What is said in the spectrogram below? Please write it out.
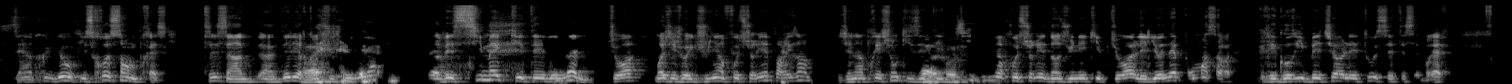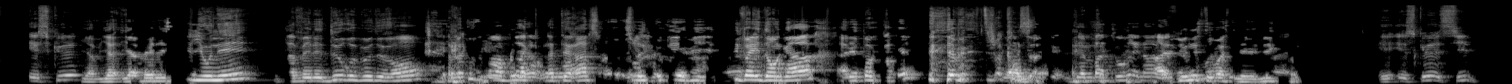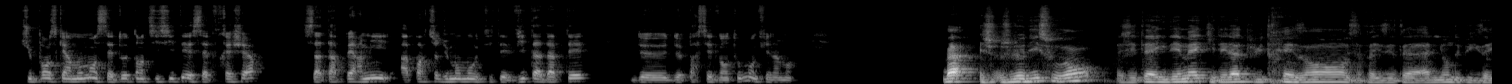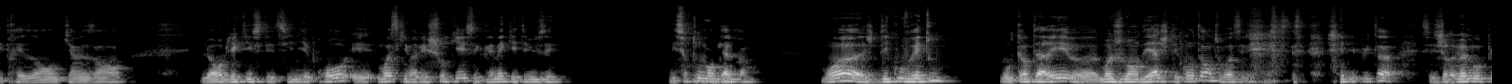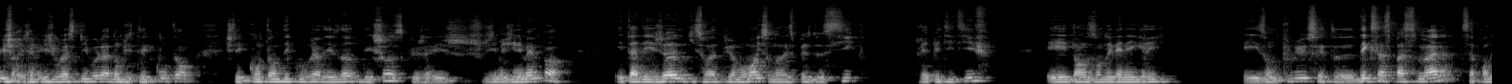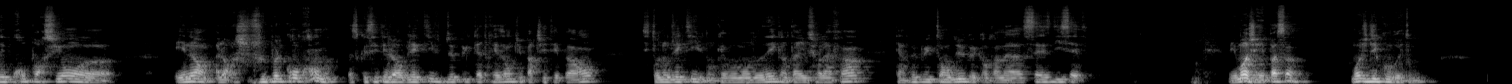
C'est un truc de ouf, ils se ressemblent presque. Tu sais, c'est un, délire. Quand tu avais six mecs qui étaient les mêmes, tu vois. Moi j'ai joué avec Julien Faussurier par exemple. J'ai l'impression qu'ils étaient ouais, Julien Faussurier dans une équipe, tu vois. Les Lyonnais, pour moi, ça, Grégory Bétiol et tout, c'était, bref. Est-ce que. Il y, avait les six Lyonnais, tu avais les deux rebeux devant, tu avais tout un black latéral sur, les côtés, il y avait Ivaï Dangar à l'époque, il y avait toujours comme ça. Demba Touré, non ah, Lyonnais, c'était les, Et est-ce que si tu penses qu'à un moment, cette authenticité et cette fraîcheur, ça t'a permis, à partir du moment où tu étais vite adapté, de, de passer devant tout le monde finalement? Bah, je, le dis souvent, j'étais avec des mecs qui étaient là depuis 13 ans, ils étaient à Lyon depuis qu'ils avaient 13 ans, 15 ans. Leur objectif, c'était de signer pro. Et moi, ce qui m'avait choqué, c'est que les mecs étaient usés. Mais surtout mmh. mentalement. Moi, je découvrais tout. Donc, quand tu arrives, euh, moi, je jouais en DA, j'étais content, tu vois. J'ai dit, putain, j'aurais même au plus, j'aurais jamais joué à ce niveau-là. Donc, j'étais content. J'étais content de découvrir des, des choses que j'avais, j'imaginais même pas. Et tu as des jeunes qui sont là depuis un moment, ils sont dans une espèce de cycle répétitif, et dans, ils en deviennent aigris. Et ils ont plus cette. Euh, dès que ça se passe mal, ça prend des proportions euh, énormes. Alors, je, peux le comprendre, parce que c'était leur objectif depuis que tu as 13 ans, tu pars chez tes parents, c'est ton objectif. Donc, à un moment donné, quand tu arrives sur la fin, tu es un peu plus tendu que quand on a 16, 17. Mais moi, j'avais pas ça. Moi, je découvrais tout.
